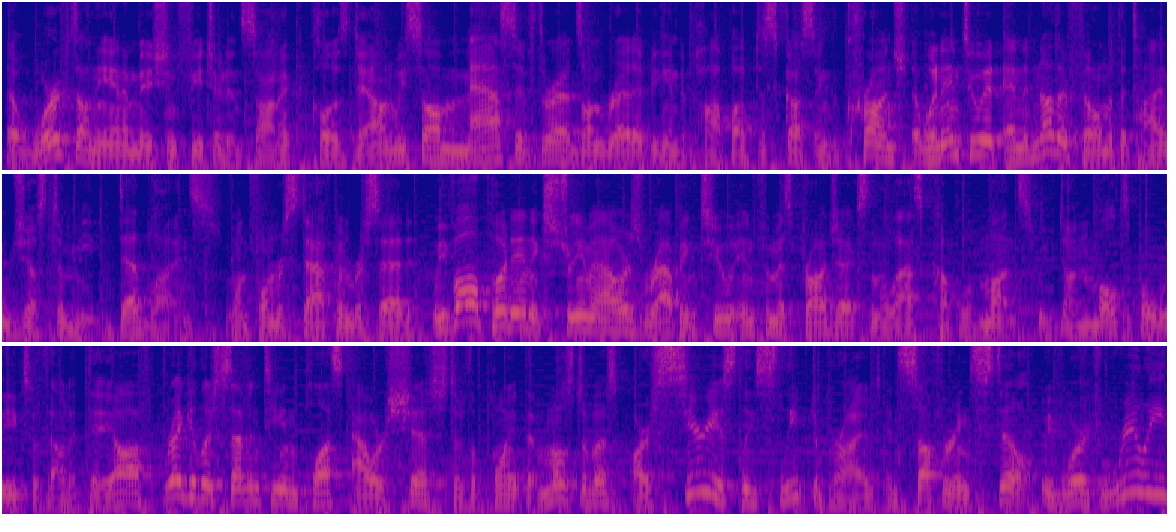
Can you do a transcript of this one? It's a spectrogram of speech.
that worked on the animation featured in Sonic, closed down, we saw massive threads on Reddit begin to pop up discussing the crunch that went into it and another film at the time just to meet deadlines. One former staff member said, We've all put in extreme hours wrapping two infamous projects in the last couple of months. We've done multiple weeks without a day off, regular 17 plus hour shifts to the point that most of us are seriously sleep deprived and suffering still. We've worked really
